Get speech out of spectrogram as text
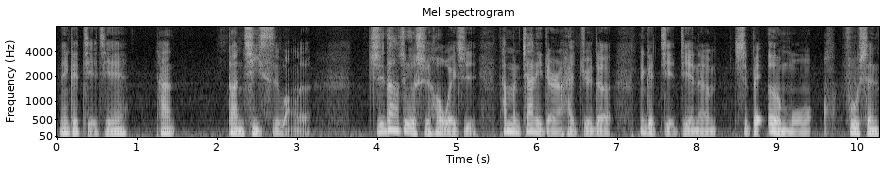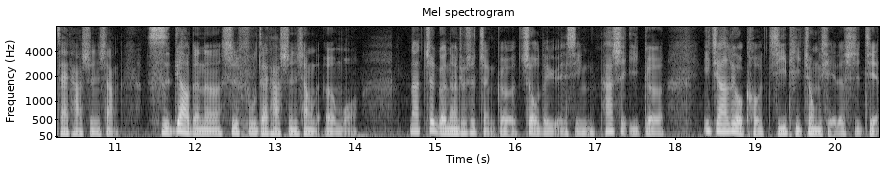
那个姐姐她断气死亡了。直到这个时候为止，他们家里的人还觉得那个姐姐呢是被恶魔附身在她身上，死掉的呢是附在她身上的恶魔。那这个呢，就是整个咒的原型，它是一个一家六口集体中邪的事件。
